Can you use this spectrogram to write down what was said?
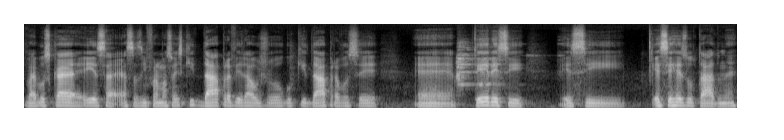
Vai buscar essa- essas informações que dá para virar o jogo, que dá para você é, ter esse, esse, esse resultado, né?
